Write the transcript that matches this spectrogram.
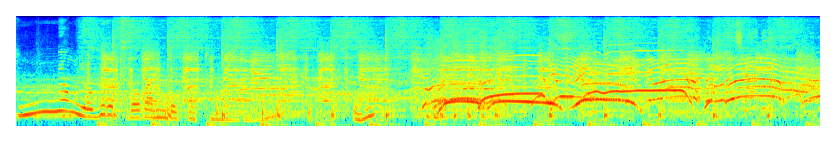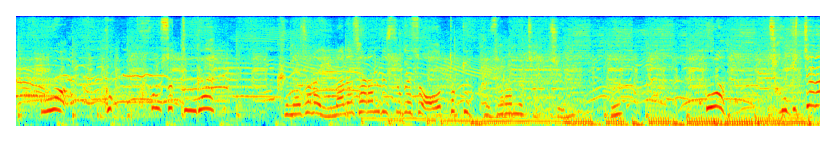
분명 여기로 들어가는 것 같은데. 어? 그나저나 이 많은 사람들 속에서 어떻게 그 사람을 찾지? 어? 우와, 저기 있잖아!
